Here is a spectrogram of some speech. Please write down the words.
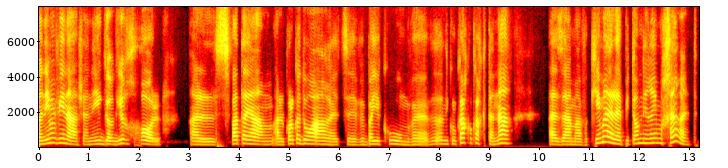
אני מבינה שאני גרגיר חול על שפת הים, על כל כדור הארץ אה, וביקום, ואני כל כך כל כך קטנה, אז המאבקים האלה פתאום נראים אחרת.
